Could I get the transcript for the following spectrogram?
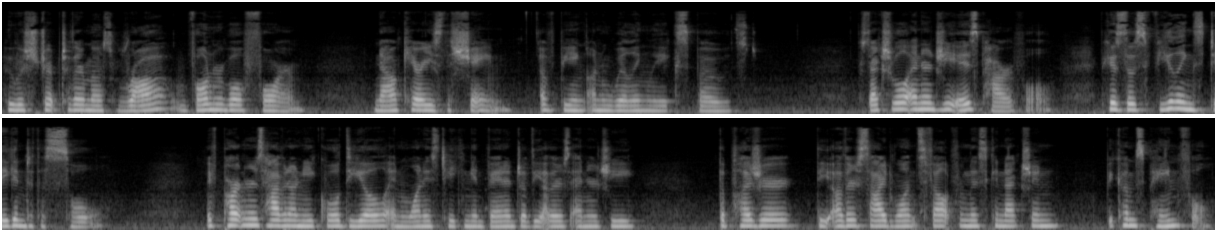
who was stripped to their most raw, vulnerable form, now carries the shame of being unwillingly exposed. Sexual energy is powerful because those feelings dig into the soul. If partners have an unequal deal and one is taking advantage of the other's energy, the pleasure the other side once felt from this connection becomes painful,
